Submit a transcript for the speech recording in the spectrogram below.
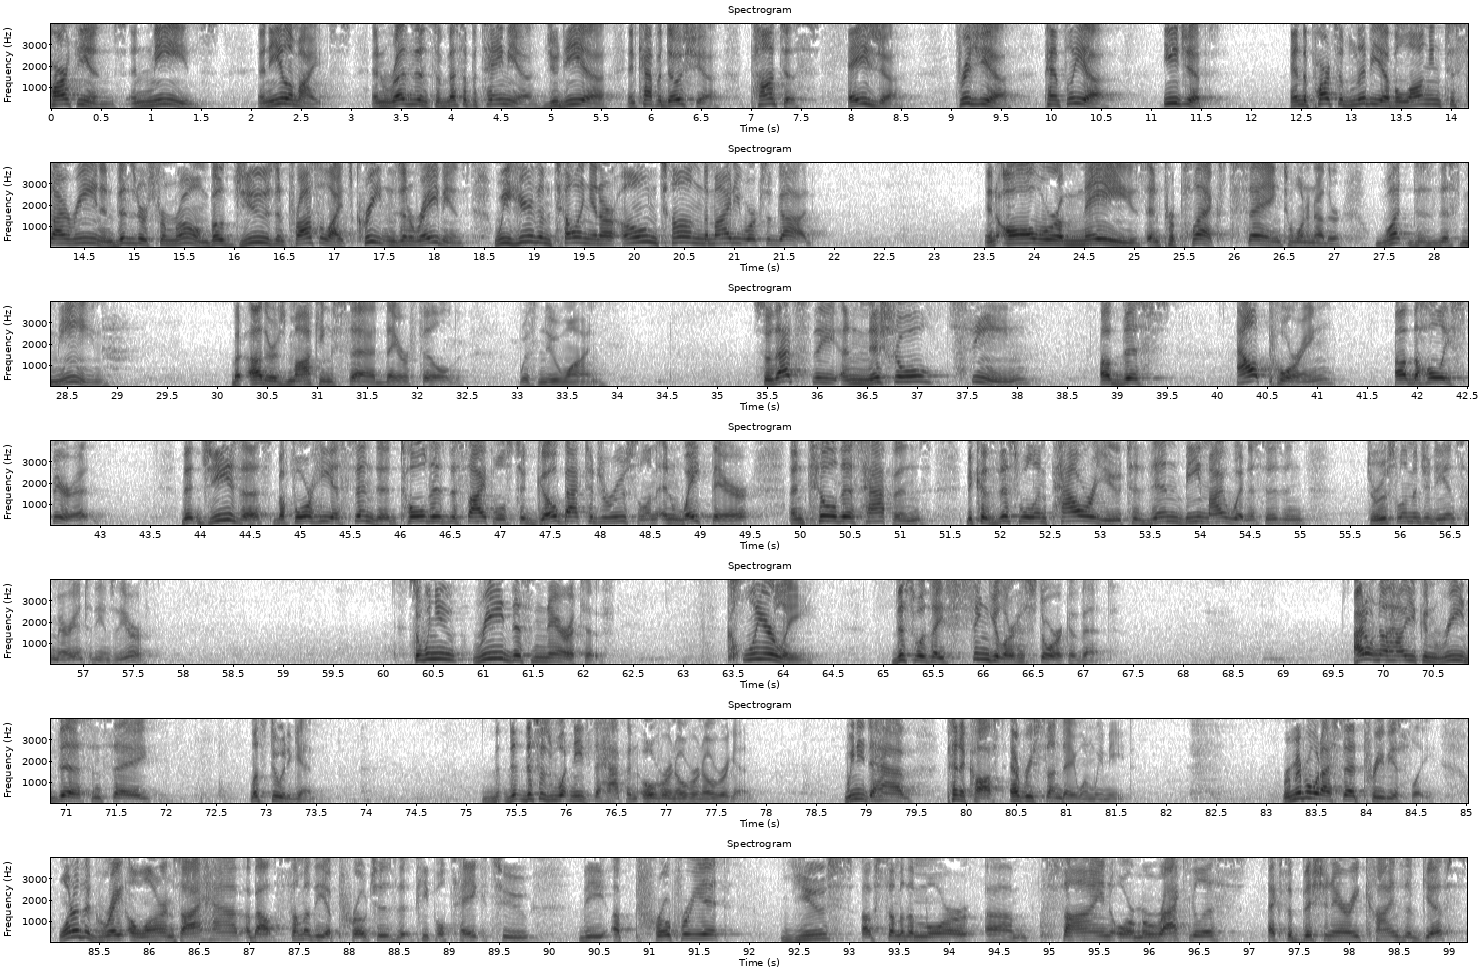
Parthians and Medes and Elamites and residents of Mesopotamia, Judea and Cappadocia, Pontus, Asia, Phrygia, Pamphylia, Egypt, and the parts of Libya belonging to Cyrene and visitors from Rome, both Jews and proselytes, Cretans and Arabians. We hear them telling in our own tongue the mighty works of God. And all were amazed and perplexed, saying to one another, What does this mean? But others, mocking, said, They are filled with new wine. So that's the initial scene of this outpouring of the Holy Spirit that Jesus, before he ascended, told his disciples to go back to Jerusalem and wait there until this happens, because this will empower you to then be my witnesses in Jerusalem and Judea and Samaria and to the ends of the earth. So when you read this narrative, clearly this was a singular historic event. I don't know how you can read this and say, let's do it again. Th- this is what needs to happen over and over and over again. We need to have Pentecost every Sunday when we meet. Remember what I said previously. One of the great alarms I have about some of the approaches that people take to the appropriate use of some of the more um, sign or miraculous exhibitionary kinds of gifts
